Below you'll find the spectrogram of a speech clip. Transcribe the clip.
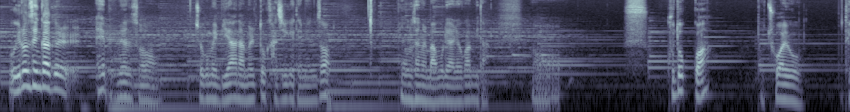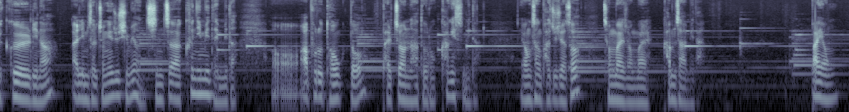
뭐 이런 생각을 해보면서 조금의 미안함을 또 가지게 되면서 영상을 마무리하려고 합니다. 어, 구독과 또 좋아요, 댓글이나 알림 설정 해주시면 진짜 큰 힘이 됩니다. 어, 앞으로 더욱더 발전하도록 하겠습니다. 영상 봐주셔서 정말 정말 감사합니다. 빠용.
